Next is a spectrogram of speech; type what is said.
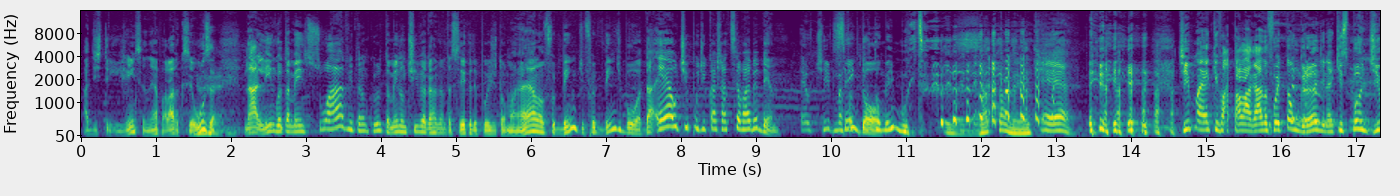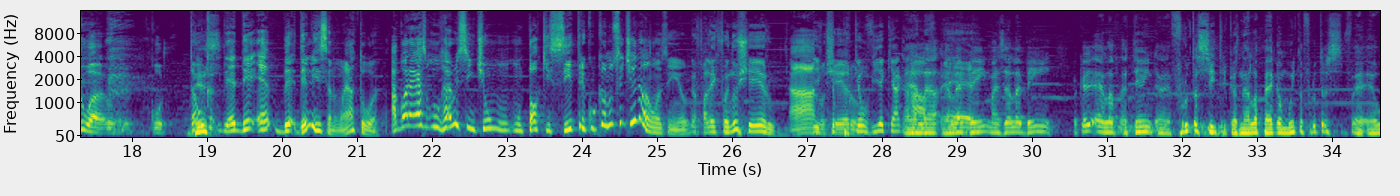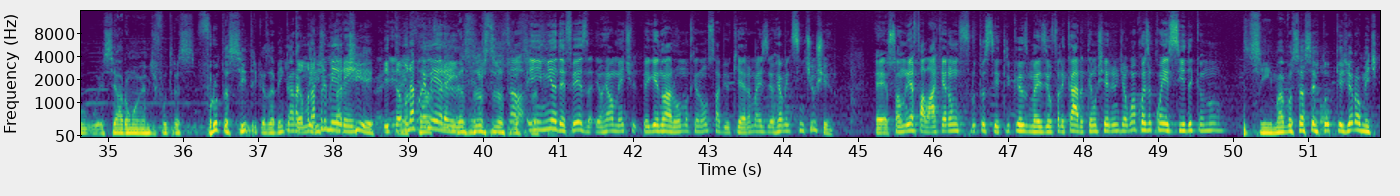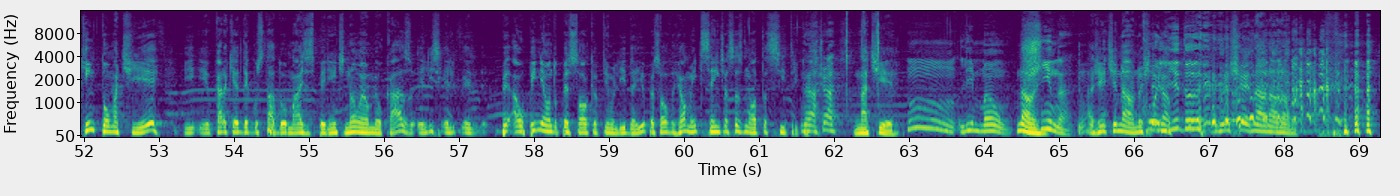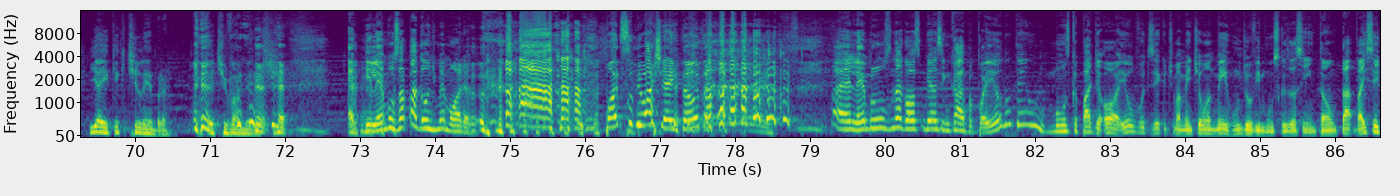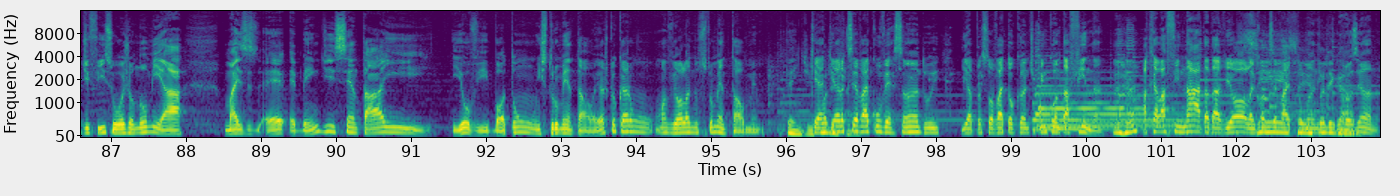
a distringência, né, a palavra que você usa, na língua também suave, tranquilo, também não tive a garganta seca depois de tomar ela, foi bem, de- foi bem de boa. É o tipo de cachaça que você vai bebendo. Eu tive, mas Sem dó. eu tomei muito. Exatamente. É. tipo, mas é que a talagada foi tão grande, né, que expandiu a... Então, é, de- é be- delícia, não é à toa. Agora, essa- o Harry sentiu um, um toque cítrico que eu não senti, não, assim. Eu... Eu falei que foi no cheiro. Ah, E no que- cheiro. Porque eu vi aqui a garrafa. Ela, ela é. bem, mas ela é bem. porque Ela tem é, frutas cítricas, né? Ela pega muita frutas. É, é o- esse aroma mesmo de frutas, frutas cítricas é bem tamo característico na primeira, hein? E tamo na primeira, hein? Não, em minha defesa, eu realmente peguei no aroma que eu não sabia o que era, mas eu realmente senti o cheiro. É, eu só não ia falar que eram frutas cítricas, mas eu falei, cara, tem um cheirinho de alguma coisa conhecida que eu não. Sim, mas você acertou porque geralmente quem toma Thier e, e o cara que é degustador mais experiente, não é o meu caso, ele, ele- ele- a opinião do pessoal que eu tenho lido aí, o pessoal realmente sente essas notas cítricas não acha, na Thier. hum, limão, Não, China, A gente não, não chega. colhido. Não, não, não, não. E aí, o que que te lembra? Efetivamente. É, me lembra os apagão de memória. Pode subir o axé, então. Tá? É, lembra uns negócios bem assim, cara, papai, eu não tenho música pra... Ó, eu vou dizer que ultimamente eu ando meio ruim de ouvir músicas assim, então tá, vai ser difícil hoje eu nomear, mas é, é bem de sentar e, e ouvir. Bota um instrumental, aí eu acho que eu quero um- uma viola no instrumental mesmo. Entendi. Que é aquela que você deixar. vai conversando e, e a pessoa vai tocando, tipo, enquanto afina. Aham. Aquela afinada da viola enquanto Sim, você vai sim, tomando tô e ligado. proseando.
